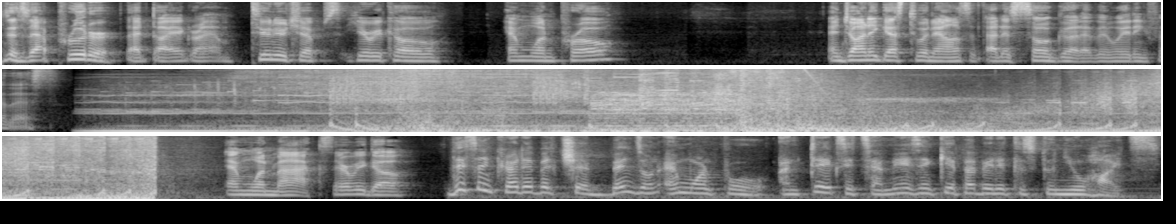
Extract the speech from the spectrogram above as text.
Does that Zapruder, that diagram. Two new chips, here we go, M1 Pro. And Johnny gets to announce it. That is so good. I've been waiting for this. M1 Max. There we go. This incredible chip builds on M1 Pro and takes its amazing capabilities to new heights.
